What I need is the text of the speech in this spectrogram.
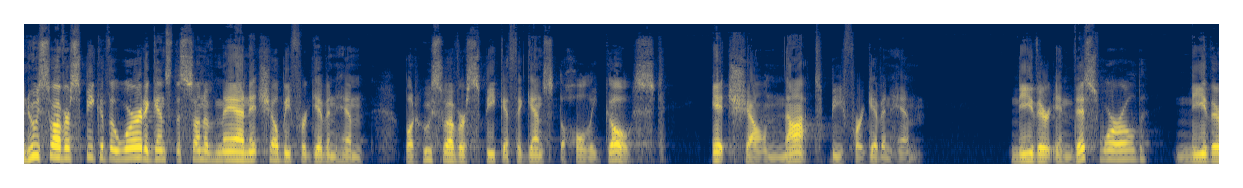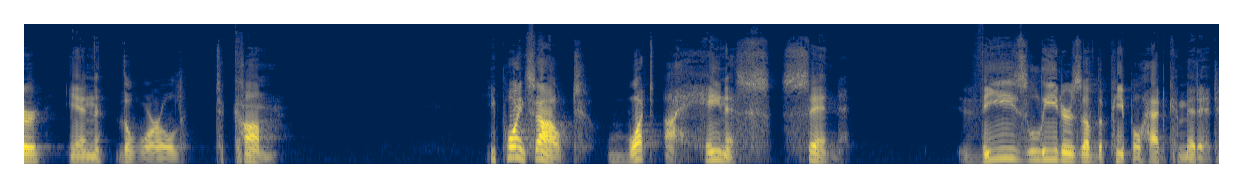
And whosoever speaketh a word against the Son of Man, it shall be forgiven him. But whosoever speaketh against the Holy Ghost, it shall not be forgiven him, neither in this world, neither in the world to come. He points out what a heinous sin these leaders of the people had committed.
